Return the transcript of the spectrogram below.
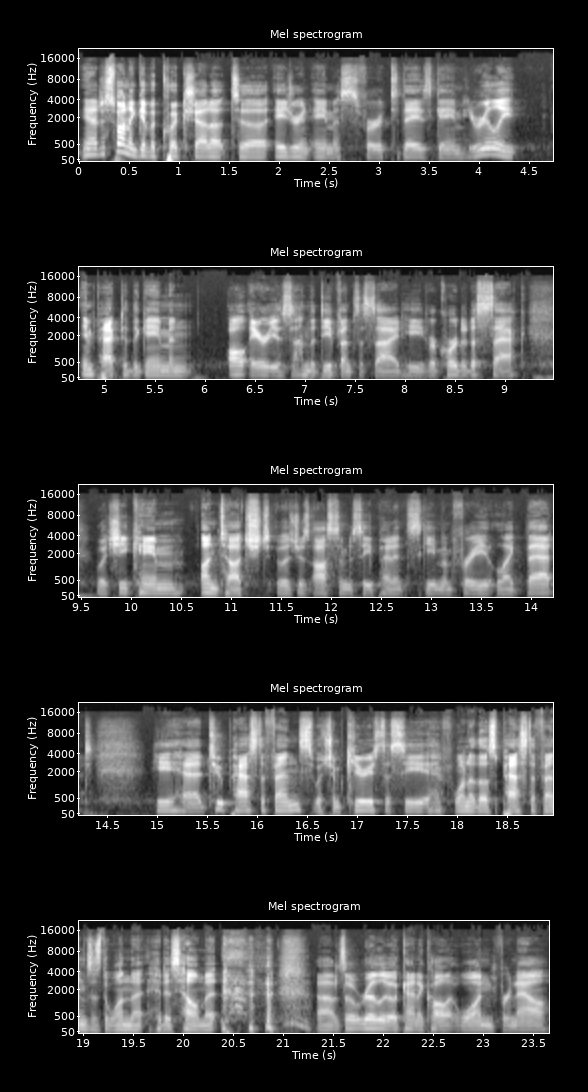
Yeah, I just want to give a quick shout out to Adrian Amos for today's game. He really impacted the game in all areas on the defensive side. He recorded a sack, which he came untouched. It was just awesome to see Pettine scheme him free like that. He had two pass defends, which I'm curious to see if one of those pass defends is the one that hit his helmet. uh, so really, we'll kind of call it one for now.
